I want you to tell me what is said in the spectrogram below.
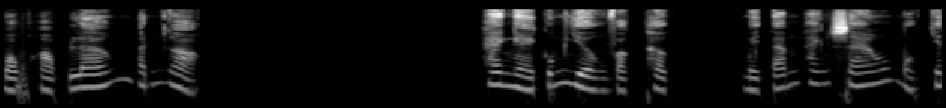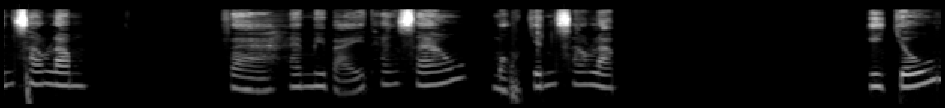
một hộp lớn bánh ngọt. Hai ngày cúng dường vật thực 18 tháng 6 1965 và 27 tháng 6 1965. Ghi chú,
